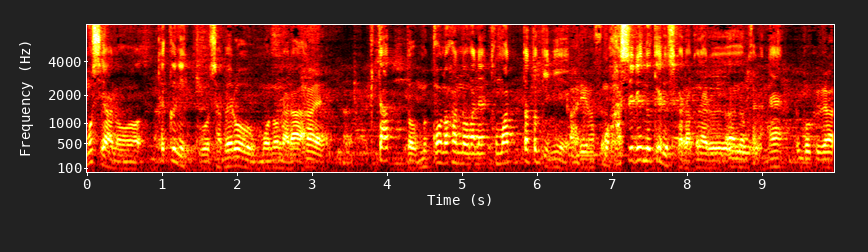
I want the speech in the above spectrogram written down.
もしあのテクニックを喋ろうものなら、はい。ピタッと向こうの反応がね、止まった時に、ありますよね。もう走り抜けるしかなくなるからね。僕が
